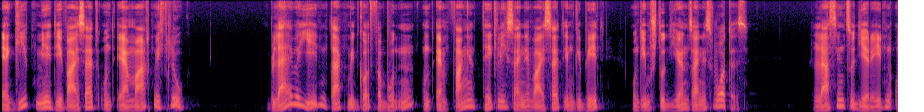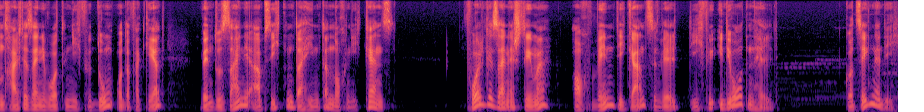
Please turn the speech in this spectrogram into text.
Er gibt mir die Weisheit und er macht mich klug. Bleibe jeden Tag mit Gott verbunden und empfange täglich seine Weisheit im Gebet und im Studieren seines Wortes. Lass ihn zu dir reden und halte seine Worte nicht für dumm oder verkehrt, wenn du seine Absichten dahinter noch nicht kennst. Folge seiner Stimme, auch wenn die ganze Welt dich für Idioten hält. Gott segne dich.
